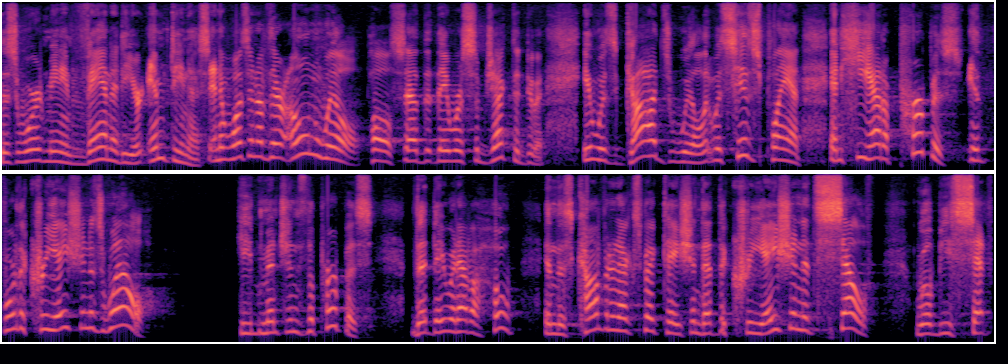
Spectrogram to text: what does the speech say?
this word meaning vanity or emptiness. And it wasn't of their own will, Paul said, that they were subjected to it. It was God's will, it was His plan, and He had a purpose for the creation as well. He mentions the purpose that they would have a hope in this confident expectation that the creation itself will be set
